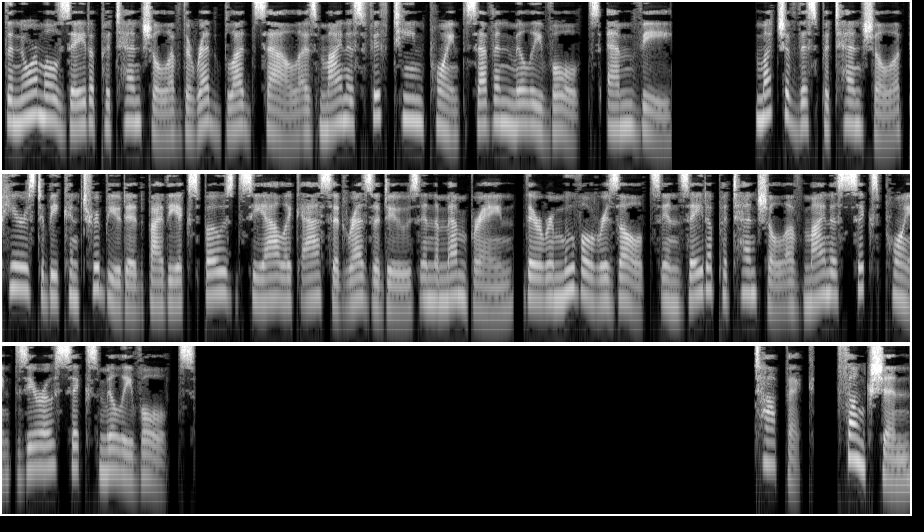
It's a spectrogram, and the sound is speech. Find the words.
The normal zeta potential of the red blood cell is minus 15.7 mV MV. Much of this potential appears to be contributed by the exposed sialic acid residues in the membrane. Their removal results in zeta potential of minus 6.06 mV. Topic: Function.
